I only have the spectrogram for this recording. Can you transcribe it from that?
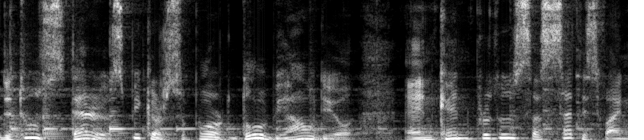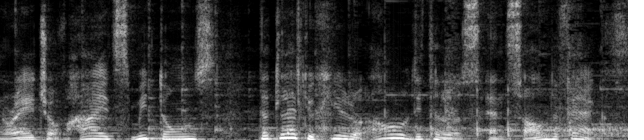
The two stereo speakers support Dolby Audio and can produce a satisfying range of heights, midtones that let you hear all details and sound effects.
